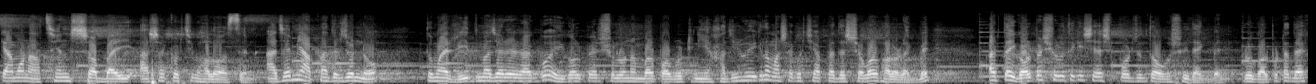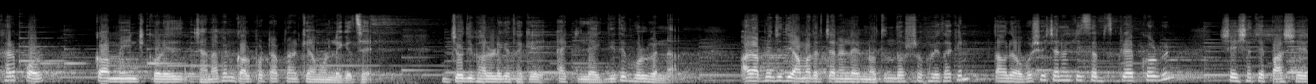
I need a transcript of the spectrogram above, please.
কেমন আছেন সবাই? আশা করছি ভালো আছেন। আজ আমি আপনাদের জন্য তোমার হৃদ মাজারে রাখব। এই গল্পের ষোলো নম্বর পর্বটি নিয়ে হাজির হয়ে গেলাম। আশা করছি আপনাদের সবার ভালো লাগবে। আর তাই গল্পের শুরু থেকে শেষ পর্যন্ত অবশ্যই দেখবেন। পুরো গল্পটা দেখার পর কমেন্ট করে জানাবেন গল্পটা আপনার কেমন লেগেছে। যদি ভালো লেগে থাকে, একটি লাইক দিতে ভুলবেন না। আর আপনি যদি আমাদের চ্যানেলের নতুন দর্শক হয়ে থাকেন, তাহলে অবশ্যই চ্যানেলটি সাবস্ক্রাইব করবেন। সেই সাথে পাশের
